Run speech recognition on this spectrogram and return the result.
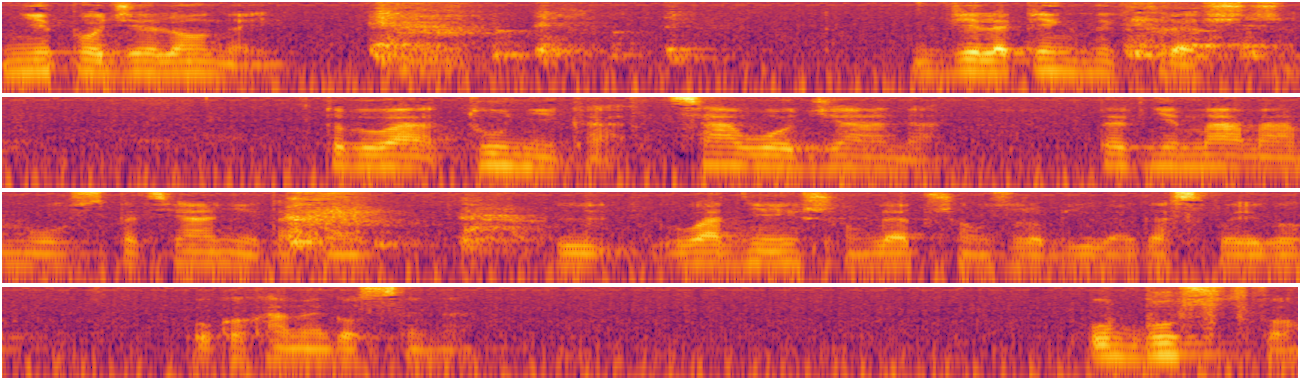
niepodzielonej. Wiele pięknych treści. To była tunika, całodziana. Pewnie mama mu specjalnie taką ładniejszą, lepszą zrobiła dla swojego ukochanego Syna. Ubóstwo.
